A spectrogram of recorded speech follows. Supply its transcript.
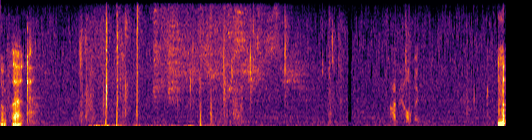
of that. I'm helping. Mhm.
